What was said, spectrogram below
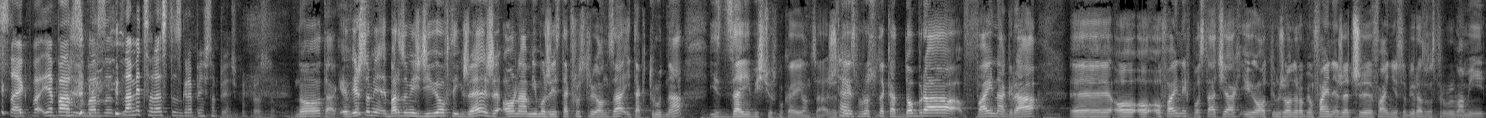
Więc tak, ja bardzo, bardzo. Dla mnie Celeste to jest gra 5 na 5 po prostu. No tak. Wiesz co mnie bardzo mnie zdziwiło w tej grze, że ona, mimo że jest tak frustrująca i tak trudna, jest zajebiście uspokajająca. Że Tak. to jest po prostu taka dobra, fajna gra o, o, o fajnych postaciach i o tym, że one robią fajne rzeczy, fajnie sobie radzą z problemami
